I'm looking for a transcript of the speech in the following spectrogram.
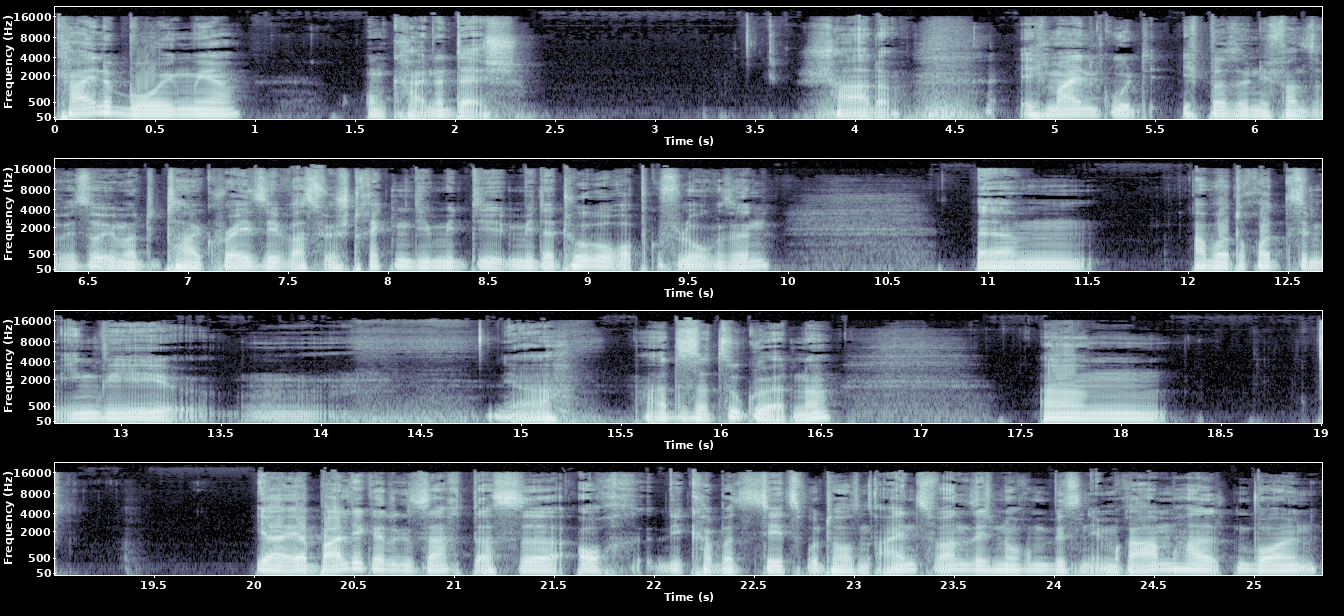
keine Boeing mehr und keine Dash. Schade. Ich meine, gut, ich persönlich fand sowieso immer total crazy, was für Strecken die mit, die, mit der Turboprop geflogen sind. Ähm, aber trotzdem irgendwie, mm, ja, hat es dazugehört, ne? Ähm, ja, Air Baltic hat gesagt, dass sie auch die Kapazität 2021 noch ein bisschen im Rahmen halten wollen.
